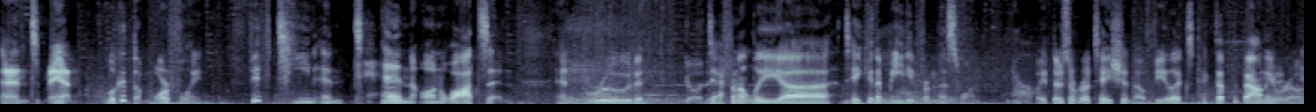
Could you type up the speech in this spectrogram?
And man, look at the Morphling. 15 and 10 on Watson. And Brood definitely uh, taking a beating from this one. Wait, there's a rotation though. Felix picked up the bounty rune.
